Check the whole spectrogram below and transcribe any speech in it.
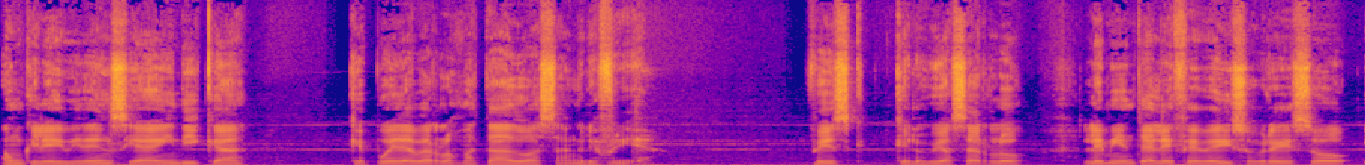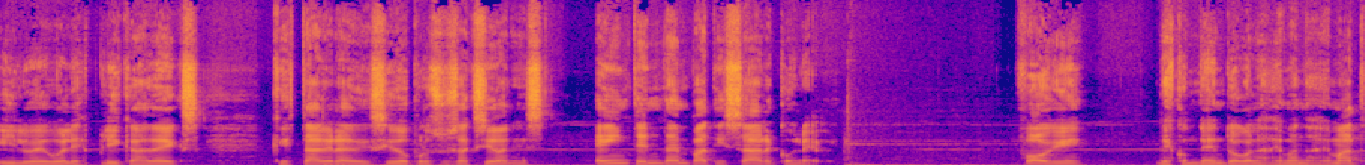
aunque la evidencia indica que puede haberlos matado a sangre fría. Fisk, que lo vio hacerlo, le miente al FBI sobre eso y luego le explica a Dex que está agradecido por sus acciones e intenta empatizar con él. Foggy, descontento con las demandas de Matt,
